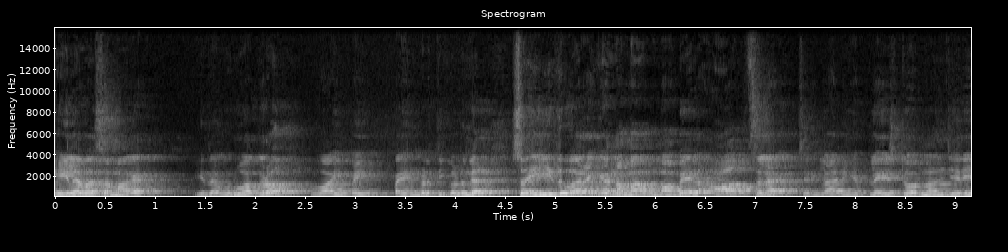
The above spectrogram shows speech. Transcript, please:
இலவசமாக இதை உருவாக்குறோம். வாய்ப்பை பயன்படுத்தி கொள்ளுங்கள். ஸோ இது வரைக்கும் நம்ம மொபைல் ஆப்ஸில் சரிங்களா நீங்கள் ப்ளே ஸ்டோர்னாலும் சரி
